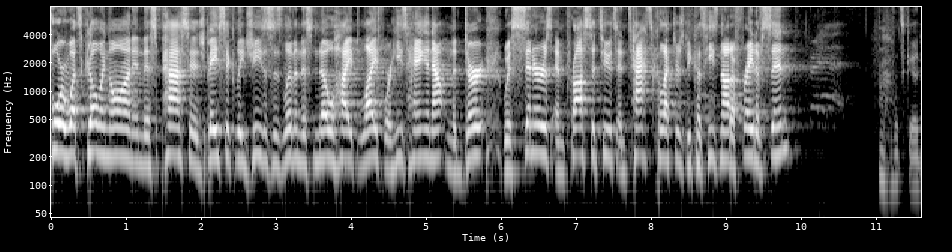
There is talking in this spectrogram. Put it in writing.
for what's going on in this passage. Basically, Jesus is living this no hype life where he's hanging out in the dirt with sinners and prostitutes and tax collectors because he's not afraid of sin. Oh, that's good.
